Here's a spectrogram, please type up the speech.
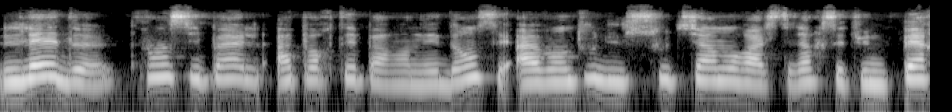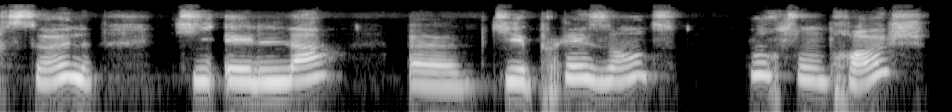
l'aide principale apportée par un aidant, c'est avant tout du soutien moral. C'est-à-dire que c'est une personne qui est là, qui est présente pour son proche,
